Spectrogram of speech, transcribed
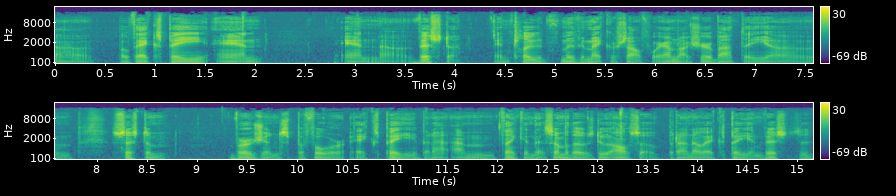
Uh, both XP and and uh, Vista include Movie Maker software. I'm not sure about the uh, system versions before XP, but I, am thinking that some of those do also. But I know XP and Vista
